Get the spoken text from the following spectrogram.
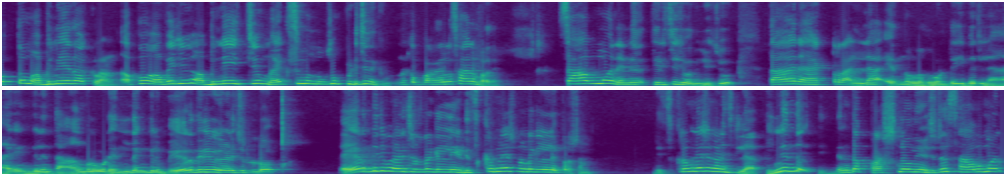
മൊത്തം അഭിനേതാക്കളാണ്. അപ്പോൾ അവർ അഭിനയിച്ച് മാക്സിമം ദിവസം പിടിച്ചു നിൽക്കും എന്നൊക്കെ പറഞ്ഞുള്ള സാധനം പറഞ്ഞു. സാബുമോൻ എന്നെ തിരിച്ചു ചോദ്യം ചോദിച്ചു താൻ ആക്ടർ അല്ല എന്നുള്ളത് കൊണ്ട് ഇവരിൽ ആരെങ്കിലും താങ്കളോട് എന്തെങ്കിലും വേർതിരിവ് കാണിച്ചിട്ടുണ്ടോ? വേർതിരിവ് കാണിച്ചിട്ടുണ്ടെങ്കിൽ ഡിസ്ക്രിമിനേഷൻ ഉണ്ടെങ്കിലല്ലേ പ്രശ്നം? ഡിസ്ക്രിമിനേഷൻ കാണിച്ചിട്ടില്ല. പിന്നെന്താ പിന്നെന്താ പ്രശ്നം എന്ന് ചോദിച്ചിട്ട് സാബുമോൻ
